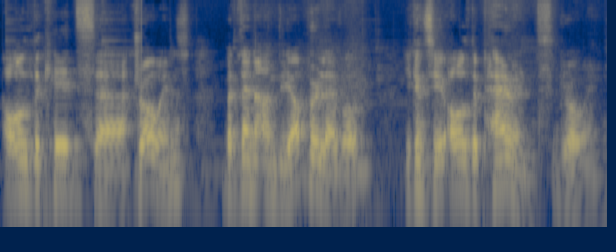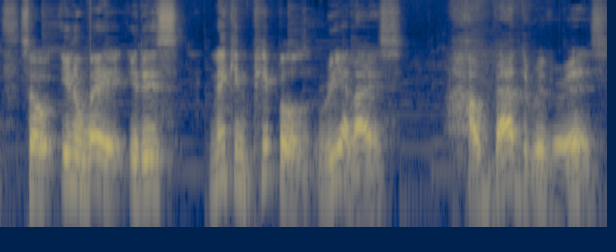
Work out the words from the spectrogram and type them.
all the kids uh, drawings but then on the upper level you can see all the parents drawings. So in a way it is making people realize how bad the river is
